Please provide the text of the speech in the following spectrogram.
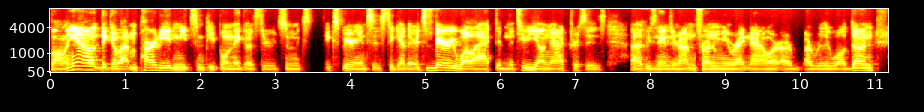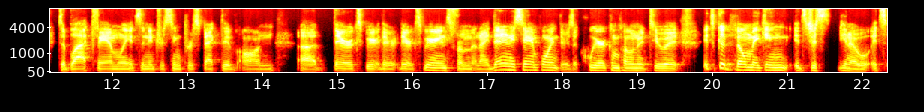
falling out. They go out and party and meet some people, and they go through some ex- experiences together. It's very well acted. And the two young actresses, uh, whose names are not in front of me right now, are, are, are really well done. It's a black family. It's an interesting perspective on uh, their experience their their experience from an identity standpoint. There's a queer component to it. It's good filmmaking. It's just you know it's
